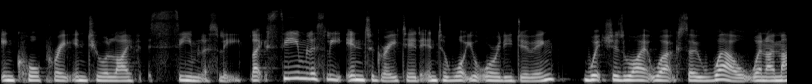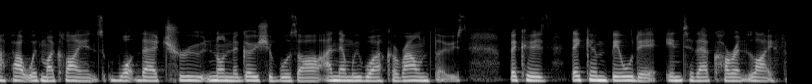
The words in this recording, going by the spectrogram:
incorporate into your life seamlessly, like seamlessly integrated into what you're already doing, which is why it works so well when I map out with my clients what their true non negotiables are, and then we work around those because they can build it into their current life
